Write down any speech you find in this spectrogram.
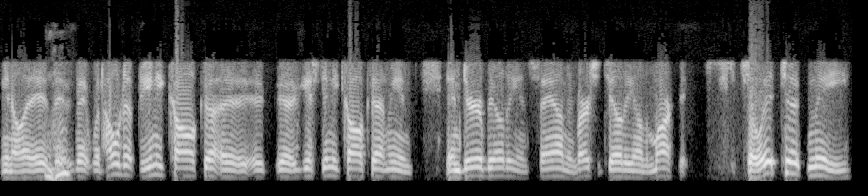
You know, it, mm-hmm. that, would hold up to any call uh, uh, against any call company in, in durability and sound and versatility on the market. So it took me,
